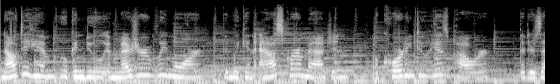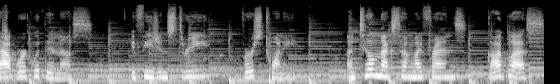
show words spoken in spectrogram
Now to Him who can do immeasurably more than we can ask or imagine, according to His power that is at work within us. Ephesians 3, verse 20. Until next time, my friends, God bless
